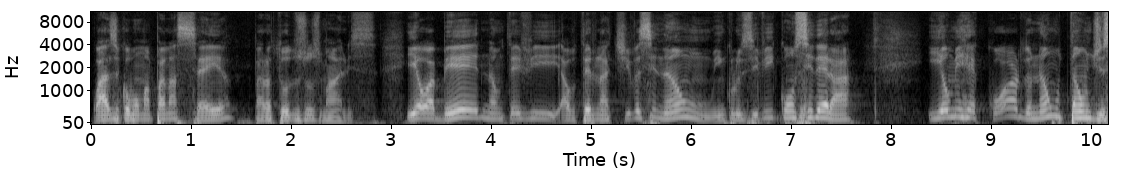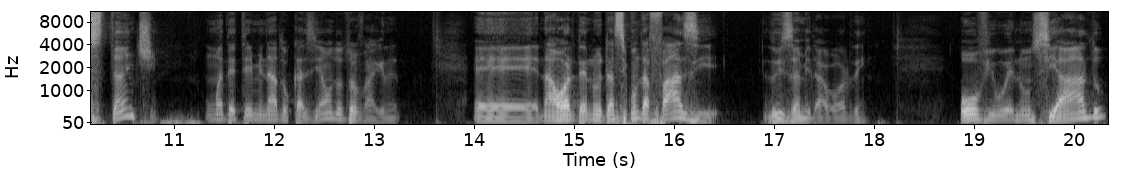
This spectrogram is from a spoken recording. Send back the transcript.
quase como uma panaceia para todos os males. E a OAB não teve alternativa senão, inclusive, considerar. E eu me recordo, não tão distante, uma determinada ocasião, doutor Wagner, é, na, ordem, na segunda fase do exame da ordem, houve o enunciado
